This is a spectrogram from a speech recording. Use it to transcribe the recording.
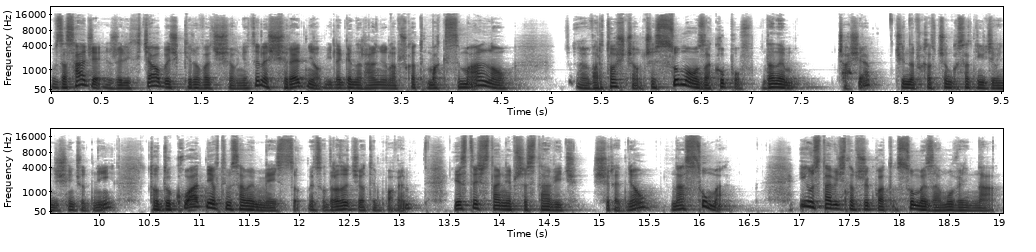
W zasadzie, jeżeli chciałbyś kierować się nie tyle średnią, ile generalnie na przykład maksymalną e, wartością czy sumą zakupów w danym czasie, czyli na przykład w ciągu ostatnich 90 dni, to dokładnie w tym samym miejscu, więc od razu Ci o tym powiem, jesteś w stanie przestawić średnią na sumę i ustawić na przykład sumę zamówień na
